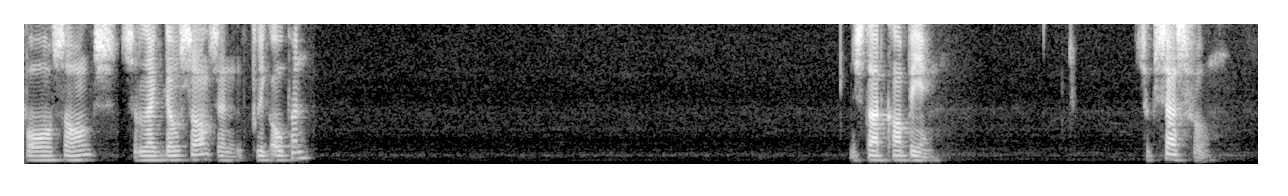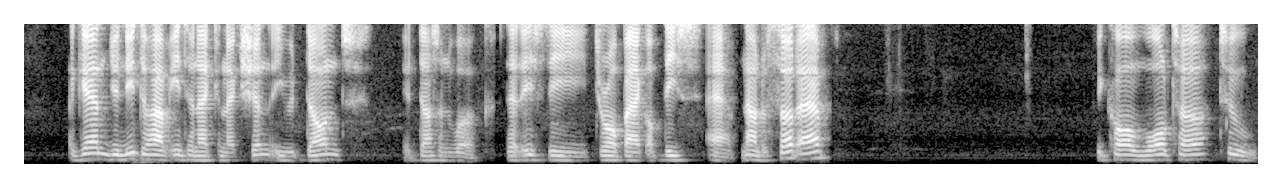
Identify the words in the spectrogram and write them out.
four songs. Select those songs and click open. You start copying. Successful. Again you need to have internet connection. If you don't it doesn't work. That is the drawback of this app. Now the third app we call Waltr 2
